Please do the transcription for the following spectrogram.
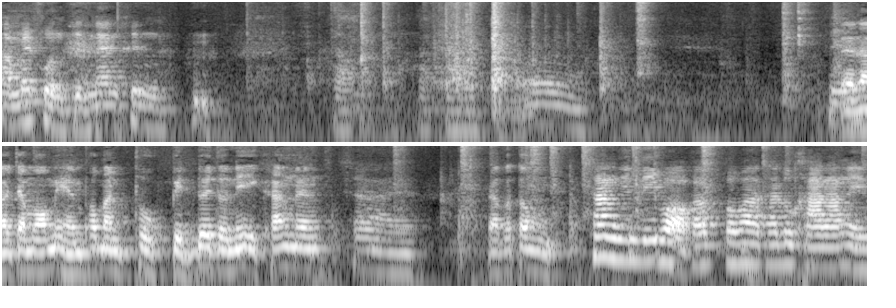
ทำให้ฝุ่นติดแน่นขึ้นครับครับแต่เราจะมองไม่เห็นเพราะมันถูกปิดด้วยตัวนี้อีกครั้งหนึ่งใช่ เราก็ต้อง ช่างยินดีบอกครับ เพราะว่าถ้าลูกค้าล้างเอง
